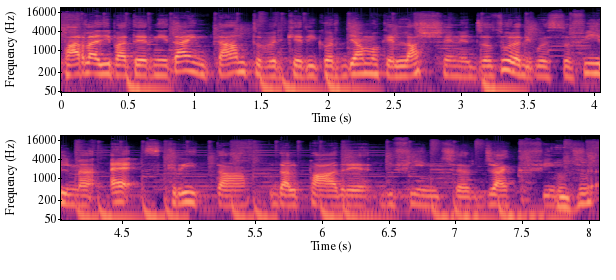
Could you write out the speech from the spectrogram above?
Parla di paternità intanto perché ricordiamo che la sceneggiatura di questo film è scritta dal padre di Fincher, Jack Fincher,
